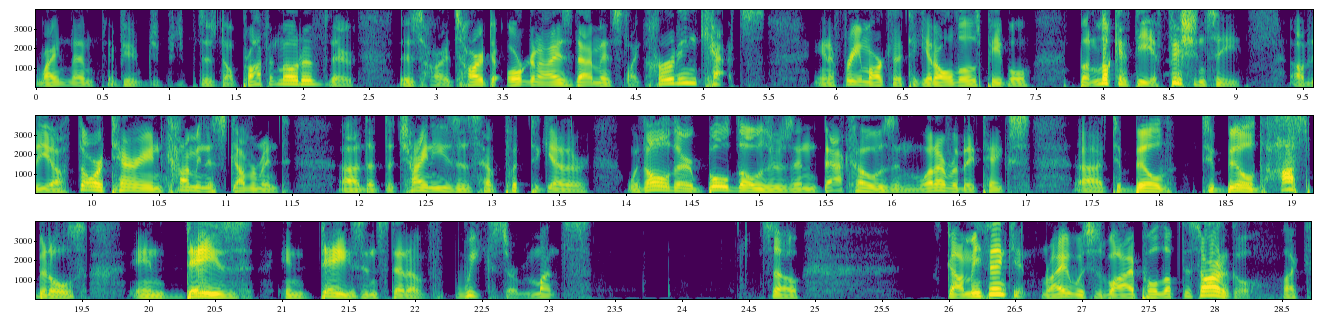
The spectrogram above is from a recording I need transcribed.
right? And if, you, there's no profit motive, there, there's it's hard to organize them. It's like herding cats in a free market to get all those people. But look at the efficiency of the authoritarian communist government uh, that the Chineses have put together with all their bulldozers and backhoes and whatever they takes uh, to build to build hospitals in days in days instead of weeks or months. So got me thinking, right? Which is why I pulled up this article. Like,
